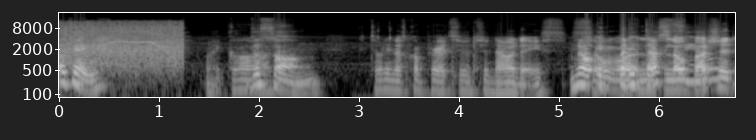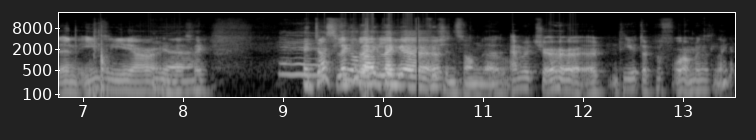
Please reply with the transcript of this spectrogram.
Okay, My God. the song. Totally not compared to, to nowadays. No, so it- more but it like does low feel- budget and easier. And Yeah. it's like, It does like- feel like- like, like a Eurovision song, an though. amateur uh, theater performance. Like,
